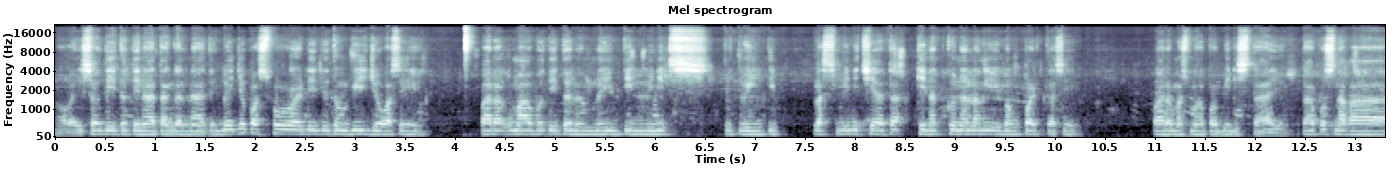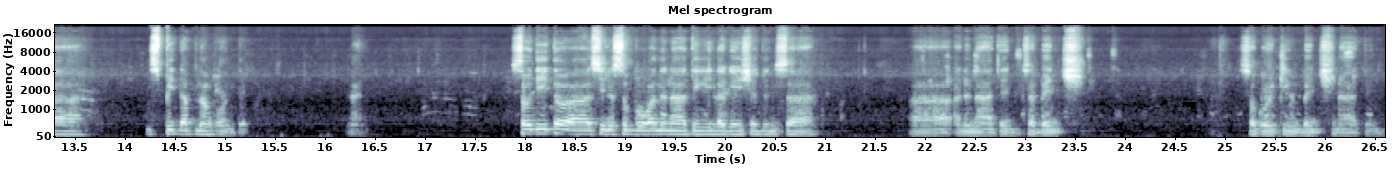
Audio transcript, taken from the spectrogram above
Okay, so dito tinatanggal natin. Medyo fast forward din itong video kasi para umabot ito ng 19 minutes to 20 plus minutes yata. Kinat ko na lang yung ibang part kasi para mas mapabilis tayo. Tapos naka speed up ng konti. So dito ah, sinusubukan na nating ilagay siya dun sa ah, ano natin sa bench. Sa working bench natin.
